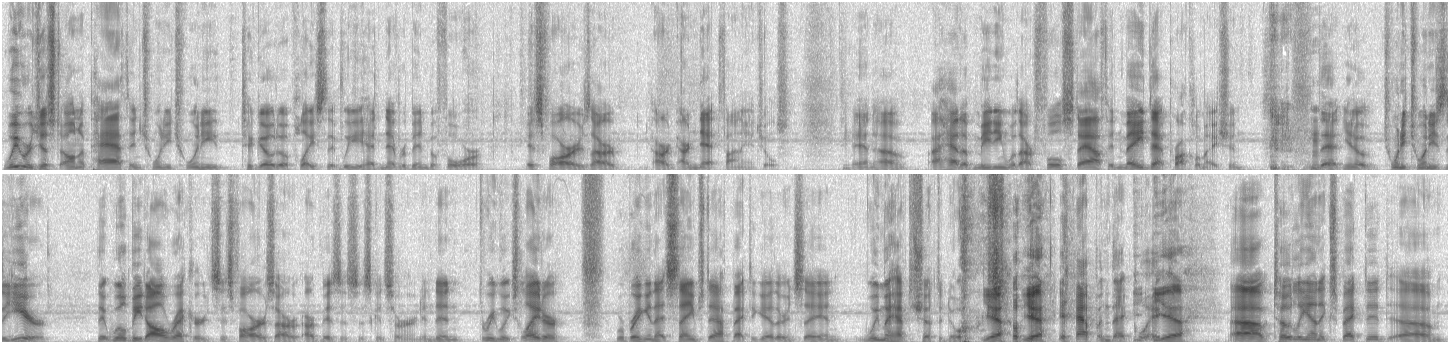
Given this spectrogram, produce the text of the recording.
we were just on a path in 2020 to go to a place that we had never been before as far as our, our, our net financials. And uh, I had a meeting with our full staff and made that proclamation that, you know, 2020 is the year that we'll beat all records as far as our, our business is concerned. And then three weeks later, we're bringing that same staff back together and saying, we may have to shut the door. Yeah, So yeah. It happened that quick. yeah. Uh, totally unexpected. Um,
